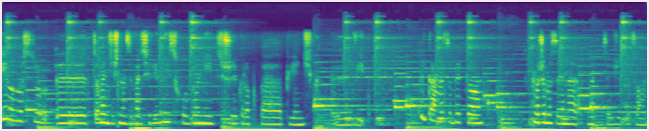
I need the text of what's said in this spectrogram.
i po prostu y, to będzie się nazywać release Huzuni 3.5 y, VIP. Klikamy sobie to, możemy sobie na, napisać, że to są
